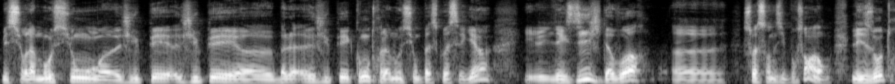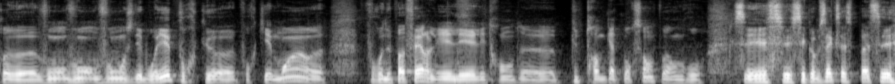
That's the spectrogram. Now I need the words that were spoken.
mais sur la motion Juppé, Juppé, Juppé contre la motion Pasqua-Séguin, il exige d'avoir 66%. Donc, les autres euh, vont, vont, vont, se débrouiller pour qu'il pour qu'il y ait moins, euh, pour ne pas faire les, les, 30, euh, plus de 34%, quoi, en gros. C'est comme ça que ça se passait.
